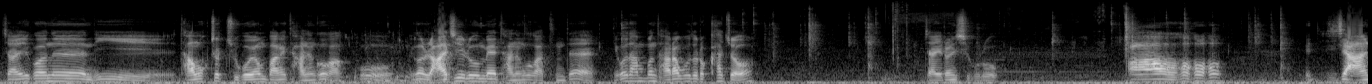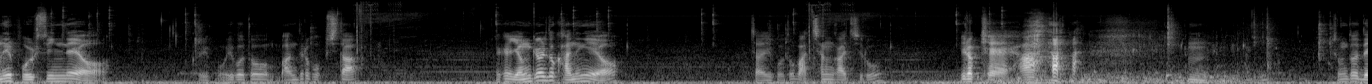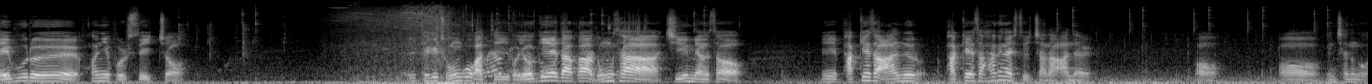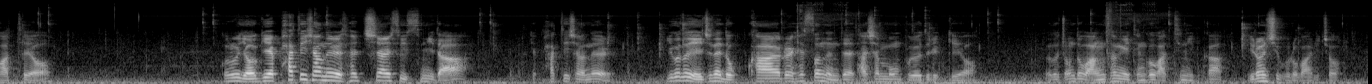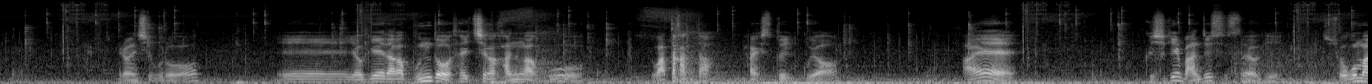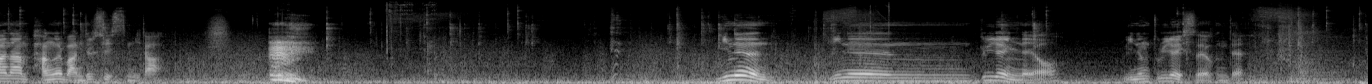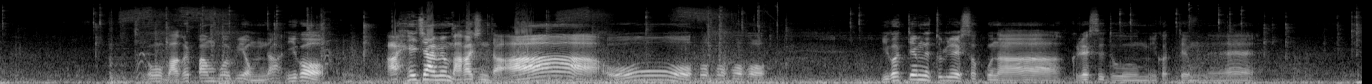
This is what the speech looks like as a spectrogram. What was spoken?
자 이거는 이 다목적 주거용 방에 다는 것 같고 이건 라지룸에 다는 것 같은데 이것도 한번 달아보도록 하죠 자 이런 식으로 아. 이제 안을 볼 수 있네요. 그리고 이것도 만들어 봅시다. 이렇게 연결도 가능해요. 자 이것도 마찬가지로 이렇게. 아좀 더 내부를 훤히 볼 수 있죠. 되게 좋은 것 같아 이거. 여기에다가 농사 지으면서 이 밖에서 안으로 밖에서 확인할 수 있잖아 안을. 어 어, 괜찮은 것 같아요. 그리고 여기에 파티션을 설치할 수 있습니다. 이렇게 파티션을. 이것도 예전에 녹화를 했었는데 다시 한번 보여드릴게요. 이거 좀더 왕성이 된 것 같으니까 이런 식으로 말이죠. 이런 식으로. 이, 여기에다가 문도 설치가 가능하고 왔다 갔다 할 수도 있고요. 아예 그 시기에 만들 수 있어 여기. 조그만한 방을 만들 수 있습니다. 위는 위는 뚫려 있네요. 위는 뚫려 있어요. 근데 이거 뭐 막을 방법이 없나? 이거 아 해제하면 막아진다. 아, 오, 호호호호. 이것 때문에 뚫려 있었구나. 글래스 둠 이것 때문에.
